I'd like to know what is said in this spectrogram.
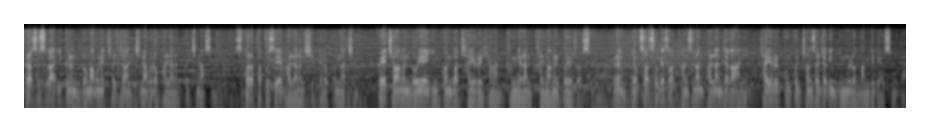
크라수스가 이끄는 로마군의 철저한 진압으로 반란은 끝이 났습니다. 스파르타쿠스의 반란은 실패로 끝났지만 그의 저항은 노예의 인권과 자유를 향한 강렬한 갈망을 보여주었습니다. 그는 역사 속에서 단순한 반란자가 아닌 자유를 꿈꾼 전설적인 인물로 남게 되었습니다.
